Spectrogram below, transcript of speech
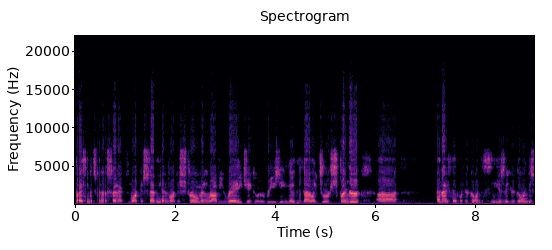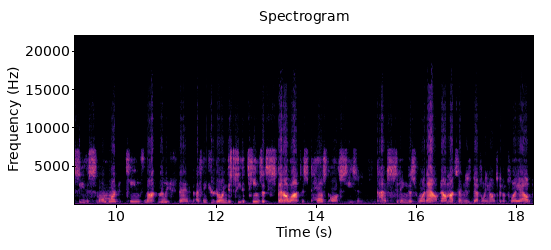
But I think it's going to affect Marcus Semien, Marcus Stroman, Robbie Ray, Jake Odorizzi, maybe a guy like George Springer. Uh, and I think what you're going to see is that you're going to see the small market teams not really spend. I think you're going to see the teams that spent a lot this past off season kind of sitting this one out. Now, I'm not saying this is definitely how it's going to play out,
